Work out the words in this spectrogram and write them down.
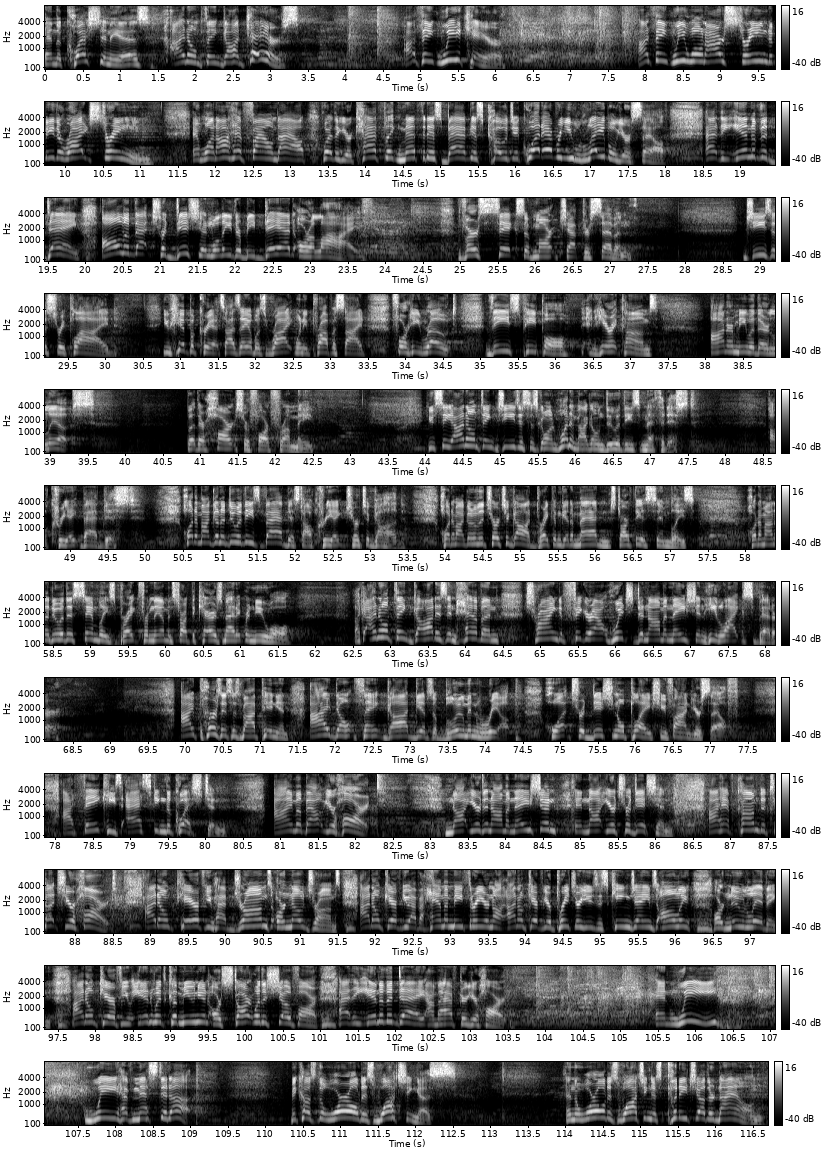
And the question is, I don't think God cares. I think we care. I think we want our stream to be the right stream. And what I have found out, whether you're Catholic, Methodist, Baptist, COGIC, whatever you label yourself, at the end of the day, all of that tradition will either be dead or alive. Verse 6 of Mark chapter 7. Jesus replied, you hypocrites, Isaiah was right when he prophesied, for he wrote, These people, and here it comes, honor me with their lips, but their hearts are far from me. You see, I don't think Jesus is going, What am I going to do with these Methodists? I'll create Baptists. What am I going to do with these Baptists? I'll create Church of God. What am I going to do with the Church of God? Break them, get them mad, and start the assemblies. What am I going to do with the assemblies? Break from them and start the charismatic renewal. Like, I don't think God is in heaven trying to figure out which denomination he likes better. I personally, this is my opinion, I don't think God gives a blooming rip what traditional place you find yourself. I think He's asking the question I'm about your heart not your denomination and not your tradition. I have come to touch your heart. I don't care if you have drums or no drums. I don't care if you have a Hammond B3 or not. I don't care if your preacher uses King James only or New Living. I don't care if you end with communion or start with a shofar. At the end of the day, I'm after your heart. And we, we have messed it up because the world is watching us. And the world is watching us put each other down.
